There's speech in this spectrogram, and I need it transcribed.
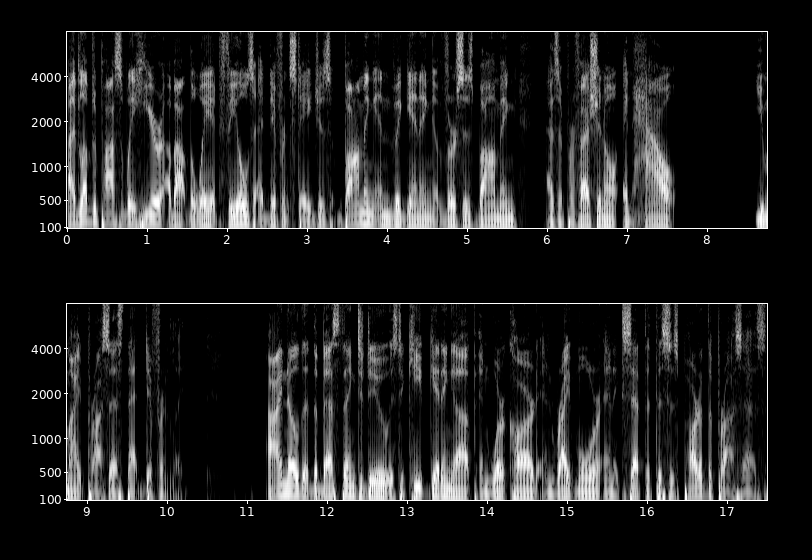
I'd love to possibly hear about the way it feels at different stages, bombing in the beginning versus bombing as a professional, and how you might process that differently. I know that the best thing to do is to keep getting up and work hard and write more and accept that this is part of the process.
